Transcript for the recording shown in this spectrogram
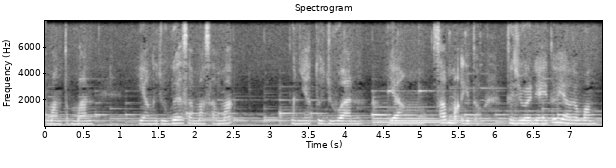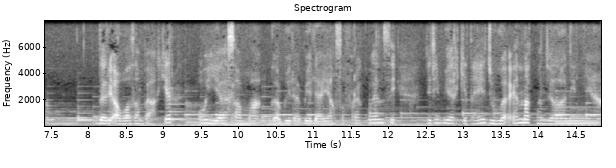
teman-teman yang juga sama-sama punya tujuan yang sama gitu tujuannya itu yang memang dari awal sampai akhir oh iya sama gak beda-beda yang sefrekuensi jadi biar kitanya juga enak ngejalaninnya.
